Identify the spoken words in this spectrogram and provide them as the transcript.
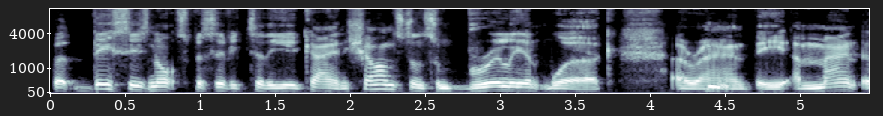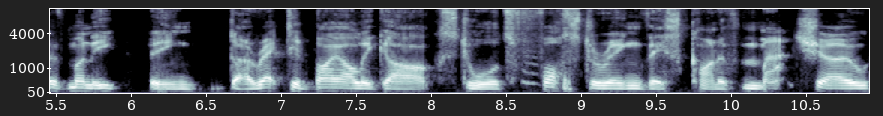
But this is not specific to the UK. And Sian's done some brilliant work around mm. the amount of money being directed by oligarchs towards fostering this kind of macho,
